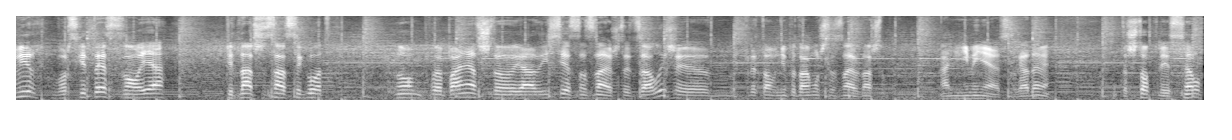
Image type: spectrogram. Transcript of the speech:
мир, Ворский тест, снова я, 15-16 год. Ну, понятно, что я, естественно, знаю, что это за лыжи, при том не потому, что знаю, потому что они не меняются годами. Это штопли SL.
